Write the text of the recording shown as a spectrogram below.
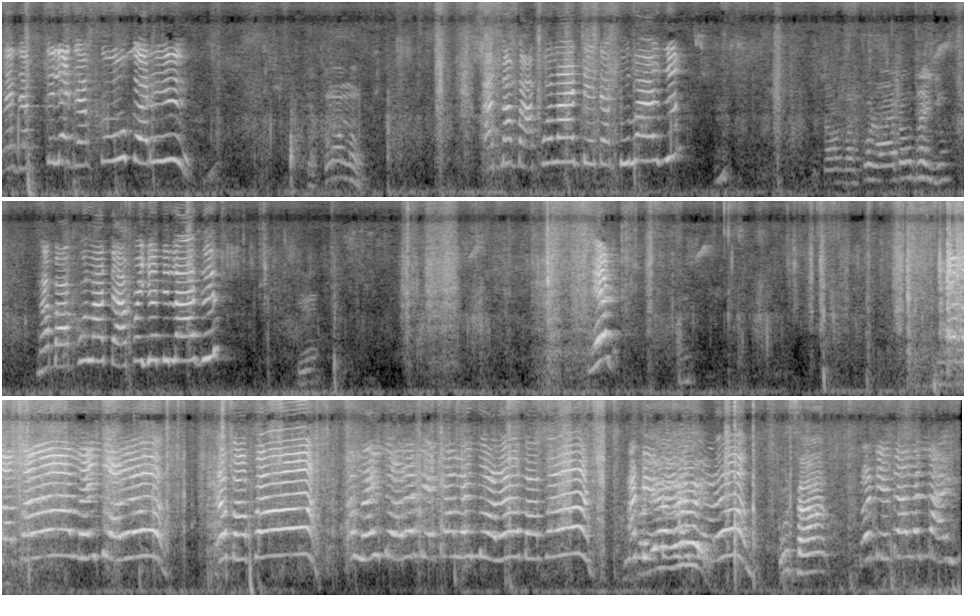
અરે જપતી લે જપતું હું કર્યું કોનું આજના બાપો ના ટેટા તું લાવે છે થઈ ગયું ના બાપો ના તાપઈ જતી લાવે છે લે એ બાપા લઈ દોડ્યો એ બાપા આ લઈ દોડ્યો ટેટા લઈ દોડ્યો બાપા આ ટેટા લઈ દોડ્યો ઉઠા તો ટેટા લઈને આવી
